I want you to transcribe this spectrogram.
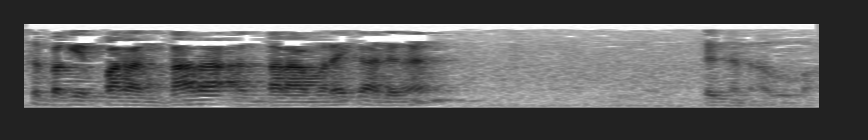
sebagai perantara antara mereka dengan dengan Allah.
